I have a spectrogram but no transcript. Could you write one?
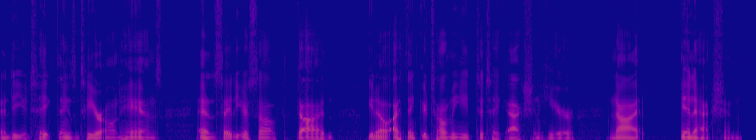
and do you take things into your own hands and say to yourself, God, you know, I think you're telling me to take action here, not inaction.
